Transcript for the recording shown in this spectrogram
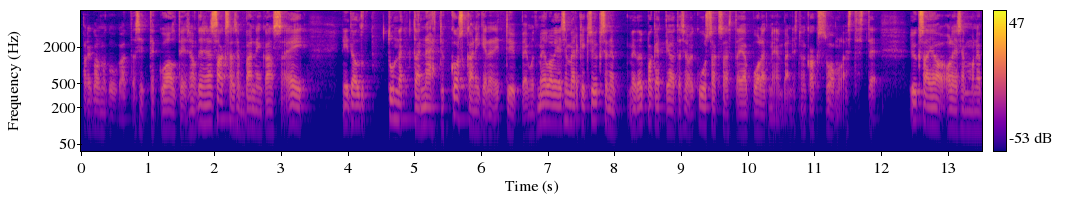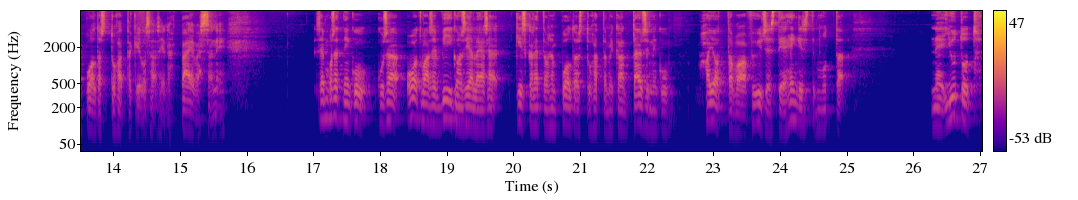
pari-kolme kuukautta sitten, kun oltiin. Se oltiin sen saksalaisen bändin kanssa. Ei niitä oltu tunnettu tai nähty koskaan ikinä niitä tyyppejä, mutta meillä oli esimerkiksi yksi, meitä oli paketti, joita se oli kuusi saksalaista ja puolet meidän bändistä, me kaksi suomalaista. Sitten yksi ajo oli semmoinen puolitoista tuhatta kilsaa siinä päivässä, niin semmoiset, niin kuin, kun sä oot vaan sen viikon siellä ja sä kiskaset tämmöisen puolitoista tuhatta, mikä on täysin niin kuin hajottavaa fyysisesti ja henkisesti, mutta ne jutut,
